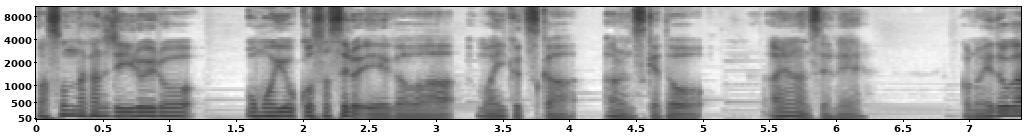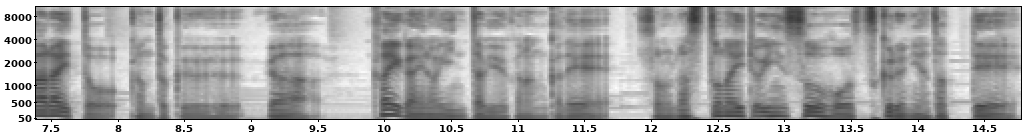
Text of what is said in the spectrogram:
まあそんな感じでいろいろ思い起こさせる映画は、まあいくつかあるんですけど、あれなんですよね。このエドガー・ライト監督が海外のインタビューかなんかで、そのラストナイト・イン奏法を作るにあたって、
